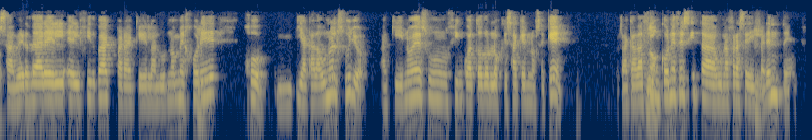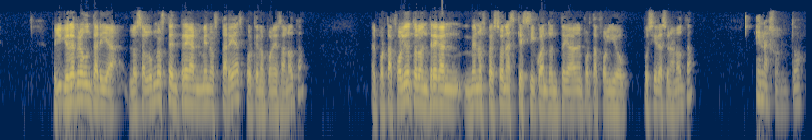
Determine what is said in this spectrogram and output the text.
saber dar el, feedback para que el alumno mejore, mm. y a cada uno el suyo. Aquí no es un 5 a todos los que saquen no sé qué. O sea, cada cinco necesita una frase diferente. Yo te preguntaría, ¿los alumnos te entregan menos tareas porque no pones la nota? ¿El portafolio te lo entregan menos personas que si cuando entregan el portafolio pusieras una nota? En absoluto.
